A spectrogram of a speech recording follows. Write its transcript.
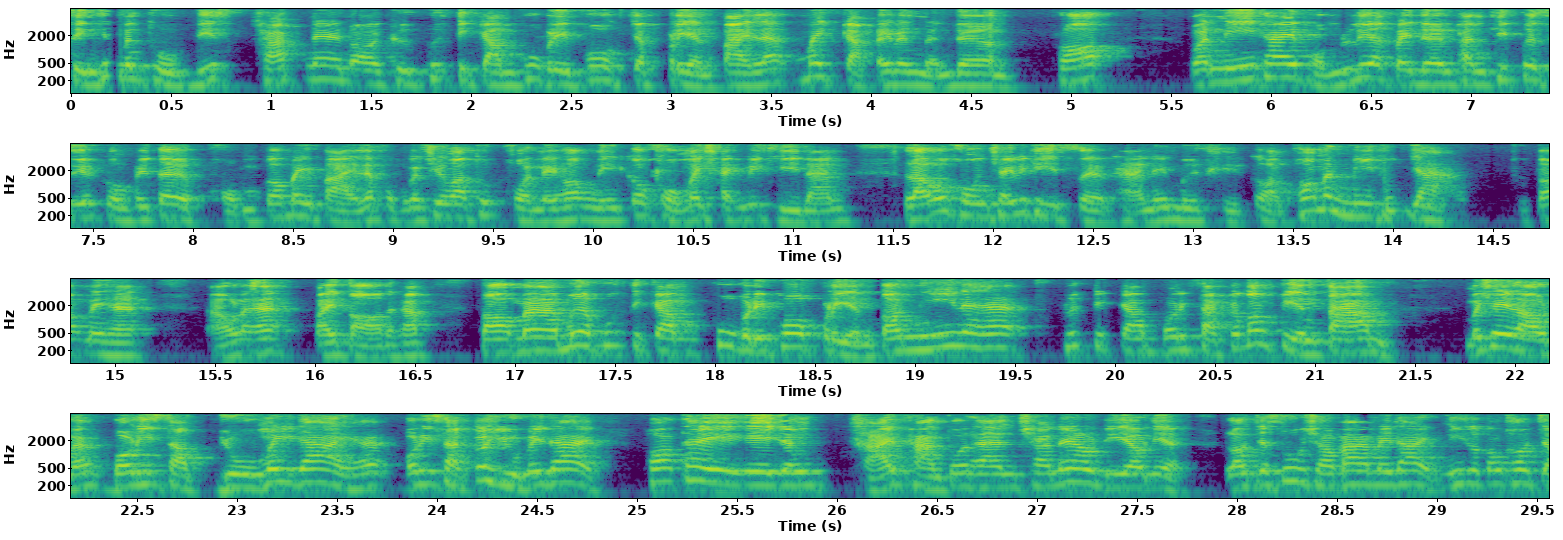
สิ่งที่มันถูกดิสทรัพแน่นอนคือพฤติกรรมผู้บริโภคจะเปลี่ยนไปและไม่กลับไปเป็นเหมือนเดิม เพราะ วันนี้ถ้าให้ผมเลือกไปเดินพันทิปเพื่อซื้อคอมพิวเตอร์ ผมก็ไม่ไป และผมก็เชื่อว่าทุกคนในห้องนี้ก็คงไม่ใช้วิธีนั้น เราก็คงใช้วิธีเสิร์ชหาในมือถือก่อน เพราะมันมีทุกอย่างถูกต้องไหมฮะ เอาละฮะ ไปต่อนะครับ ต่อมาเมื่อพฤติกรรมผู้บริโภคเปลี่ยนตอนนี้นะฮะ พฤติกรรมบริษัทก็ต้องเปลี่ยนตาม ไม่ใช่เรานะ บริษัทอยู่ไม่ได้ฮะ บริษัทก็อยู่ไม่ได้ เพราะถ้าเอยังขายผ่านตัวแทนชาแนลเดียวเนี่ย เราจะสู้ชาวบ้านไม่ได้ นี่เราต้องเข้าใจ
